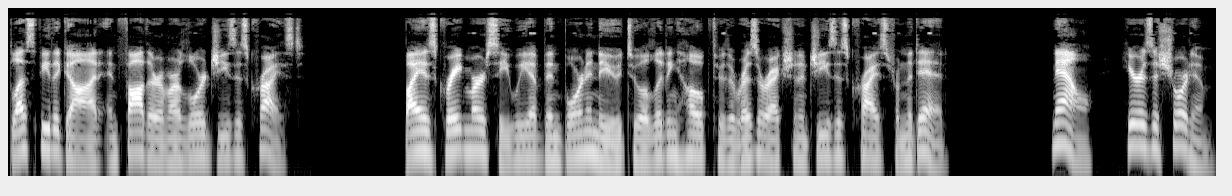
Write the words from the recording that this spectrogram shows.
Blessed be the God and Father of our Lord Jesus Christ. By his great mercy we have been born anew to a living hope through the resurrection of Jesus Christ from the dead. Now, here is a short hymn.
